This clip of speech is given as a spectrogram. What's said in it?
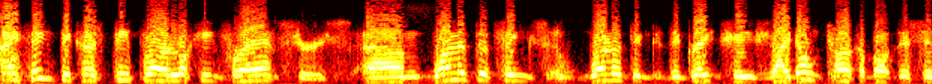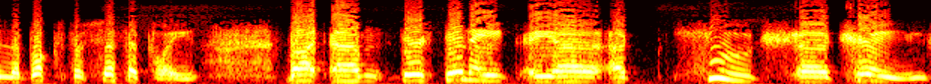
I think because people are looking for answers. Um, one of the things, one of the the great changes. I don't talk about this in the book specifically, but um, there's been a a, a huge uh, change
